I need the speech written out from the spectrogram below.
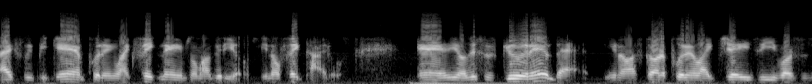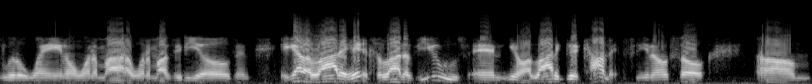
actually began putting like fake names on my videos, you know, fake titles and you know this is good and bad. You know, I started putting like Jay Z versus Lil Wayne on one of my one of my videos, and it got a lot of hits, a lot of views, and you know a lot of good comments. You know, so um,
